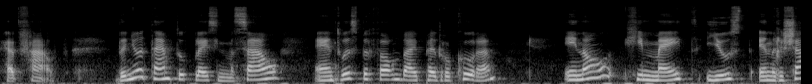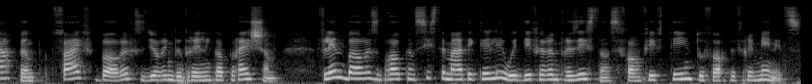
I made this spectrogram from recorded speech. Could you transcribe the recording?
had failed. The new attempt took place in Mação and was performed by Pedro Cura, in all, he made, used, and resharpened five borers during the drilling operation. Flint borers broken systematically with different resistance from 15 to 43 minutes.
